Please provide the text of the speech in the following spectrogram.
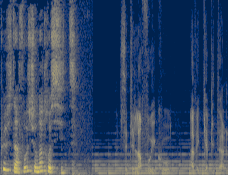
Plus d'infos sur notre site. C'était l'info avec Capital.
